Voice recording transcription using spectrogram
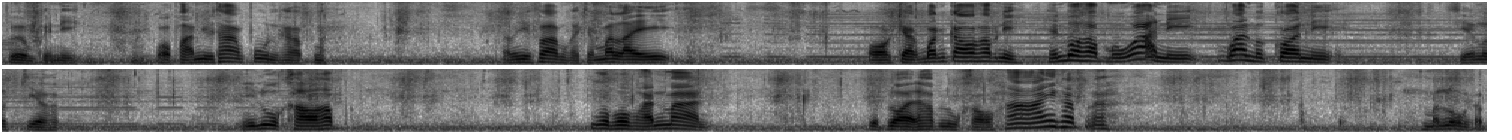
เพิ่มขึ้นอีกพอผันอยู่ทางพูนครับนะแล้วมีฟาร์มก็จะมาไล่ออกจากบ้านเก่าครับนี่ เห็นบ่ครับเมื่อวานนี่ว่านเมื่อก่อนนี่เสียงรถเกี่ยวครับ นี่ลูกเขาครับลูกพอผันมาเรียบร้อยแล้วครับ ลูกเขาหายครับนะมาลงกับ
